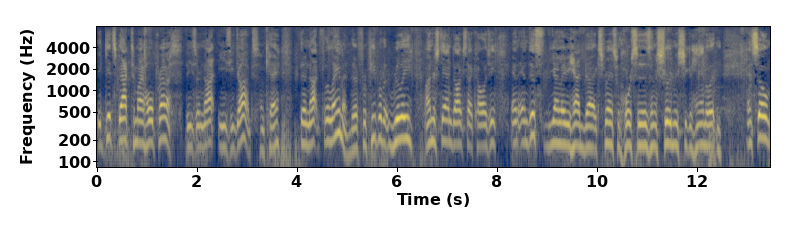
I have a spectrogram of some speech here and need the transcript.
it gets back to my whole premise. These are not easy dogs, okay? They're not for the layman. They're for people that really understand dog psychology. And, and this young lady had uh, experience with horses and assured me she could handle it. And, and so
